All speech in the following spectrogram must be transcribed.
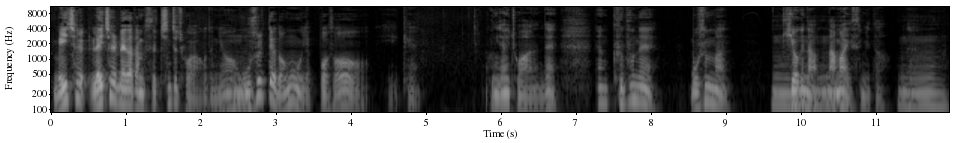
메이첼 레이첼 맥아담스 진짜 좋아하거든요. 음. 웃을 때 너무 예뻐서 이렇게 굉장히 좋아하는데 그냥 그분의 모습만 음. 기억에 나, 남아 있습니다. 네. 음.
